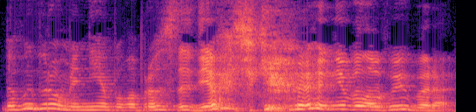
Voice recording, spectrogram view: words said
Да выбора у меня не было, просто девочки, не было выбора.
